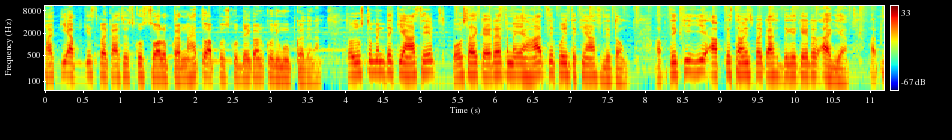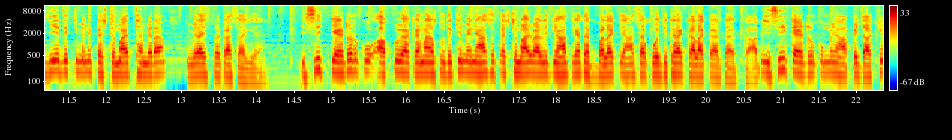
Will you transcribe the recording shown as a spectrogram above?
था कि आप किस प्रकार से उसको सॉल्व करना है तो आप उसको बैकग्राउंड को रिमूव कर देना। तो दोस्तों मैंने देखिए यहाँ से बहुत सारे कैरेक्टर है तो मैं यहाँ से कोई देखिए यहाँ से लेता हूँ। अब देखिए ये आपके सामने इस प्रकार से देखिए कैरेक्टर आ गया। अब ये देखिए मैंने कस्टमाइज था मेरा तो मेरा इस प्रकार से आ गया है। इसी कैरेक्टर को आपको क्या करना है? तो देखिए, मैंने यहाँ से कस्टमाइज वाले की, यहाँ से क्या था? ब्लैक यहाँ से आपको दिख रहा है कलाकार टाइप का। अब इसी कैरेक्टर को मैं यहाँ पे जाके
